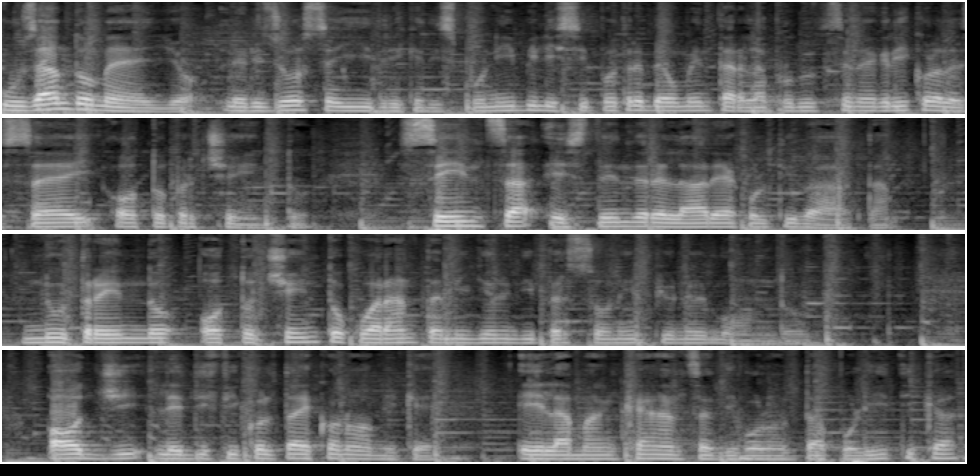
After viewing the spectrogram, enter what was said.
Usando meglio le risorse idriche disponibili si potrebbe aumentare la produzione agricola del 6-8% senza estendere l'area coltivata, nutrendo 840 milioni di persone in più nel mondo. Oggi le difficoltà economiche e la mancanza di volontà politica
